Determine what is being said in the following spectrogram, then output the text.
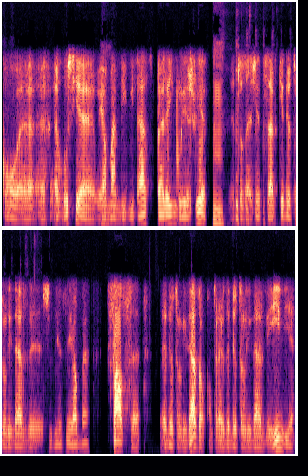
com a, a, a, Rússia, é uma ambiguidade para inglês ver. Hum. Toda a gente sabe que a neutralidade chinesa é uma falsa neutralidade, ao contrário da neutralidade da Índia,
